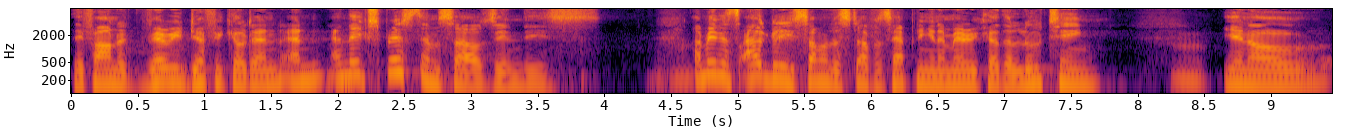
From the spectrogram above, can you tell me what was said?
They found it very difficult, and and and they expressed themselves in these. Mm-hmm. I mean, it's ugly. Some of the stuff is happening in America. The looting, mm. you know,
